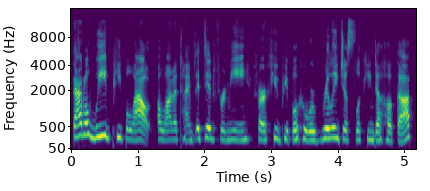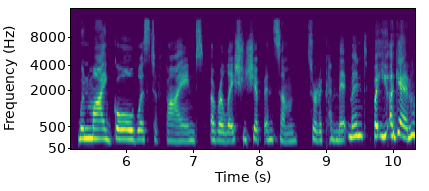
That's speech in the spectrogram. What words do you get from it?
that'll weed people out a lot of times. It did for me, for a few people who were really just looking to hook up when my goal was to find a relationship and some sort of commitment. But you, again,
